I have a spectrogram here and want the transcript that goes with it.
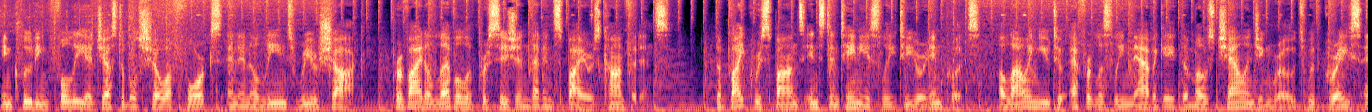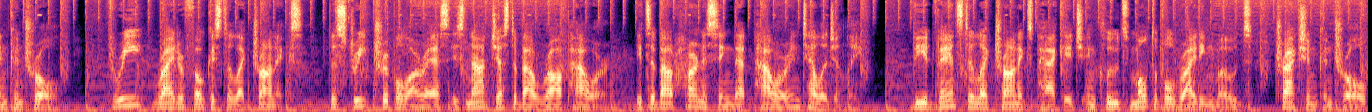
including fully adjustable Showa forks and an Öhlins rear shock, provide a level of precision that inspires confidence. The bike responds instantaneously to your inputs, allowing you to effortlessly navigate the most challenging roads with grace and control. 3. Rider-focused electronics. The Street Triple RS is not just about raw power, it's about harnessing that power intelligently. The advanced electronics package includes multiple riding modes, traction control,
